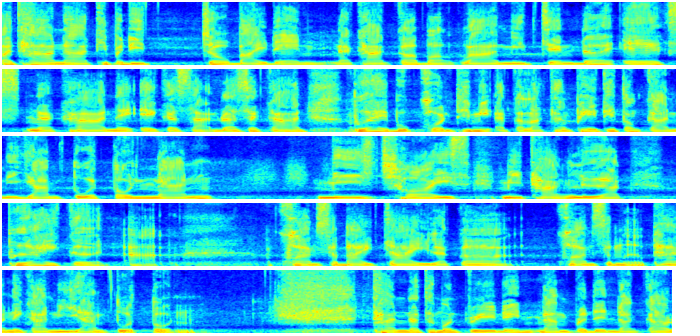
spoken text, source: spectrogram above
ประธานาธิบดี โจไบเดนนะคะก็บอกว่ามี gender x นะคะในเอกสารราชการ เพื่อให้บุคคลที่มีอัตลักษณ์ทางเพศที่ต้องการนิยามตัวตนนั้น มี choice มีทางเลือก เพื่อให้เกิดความสบายใจแล้วก็ความเสมอภาคในการนิยามตัวตน ท่านรัฐมนตรีได้นำประเด็นดังกล่าว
